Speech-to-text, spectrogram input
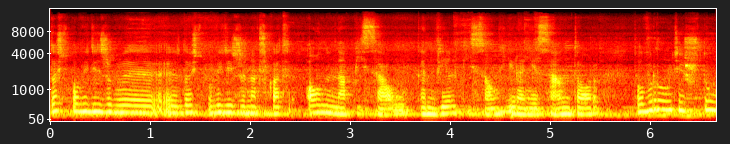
Dość powiedzieć, żeby, dość powiedzieć, że na przykład on napisał ten wielki song Irenie Santor Powrócisz tu.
